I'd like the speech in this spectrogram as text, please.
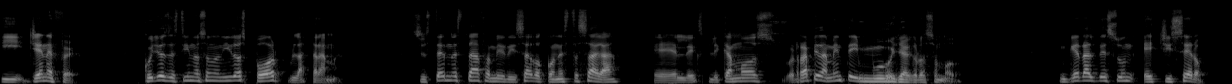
y Jennifer, cuyos destinos son unidos por la trama. Si usted no está familiarizado con esta saga, eh, le explicamos rápidamente y muy a grosso modo. Geralt es un hechicero,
